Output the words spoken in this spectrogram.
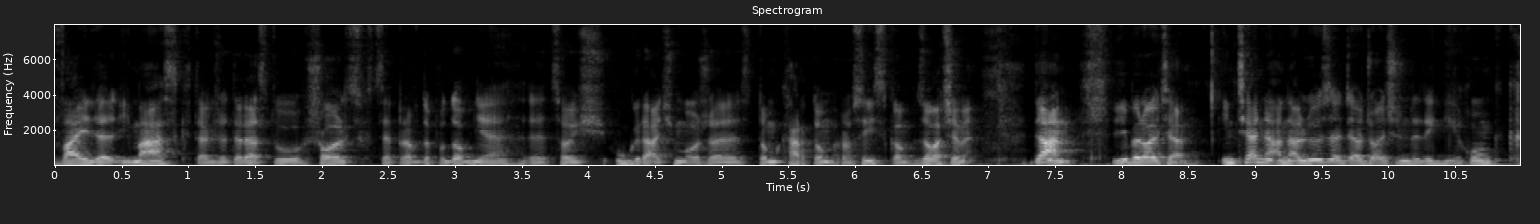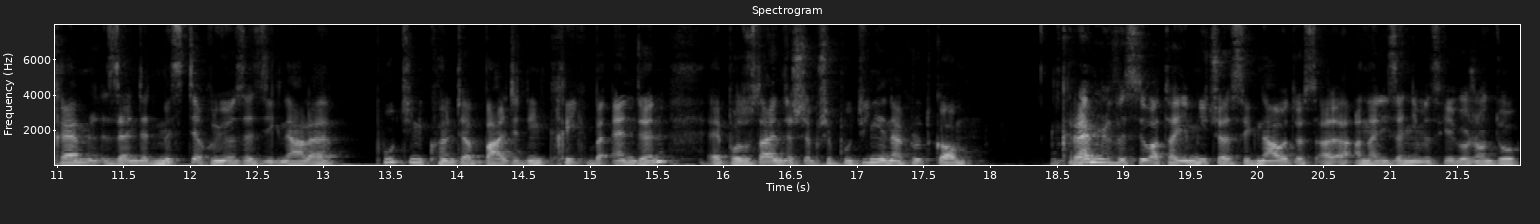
Weidel i Musk, także teraz tu Scholz chce prawdopodobnie e, coś ugrać, może z tą kartą rosyjską. Zobaczymy. Dan, liebe Leute, interne Analyse der deutschen Regierung, Kreml sendet mysteriöse Signale, Putin könnte bald den Krieg beenden. E, pozostając jeszcze przy Putinie na krótko, Kreml wysyła tajemnicze sygnały, to jest analiza niemieckiego rządu,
